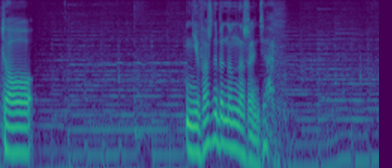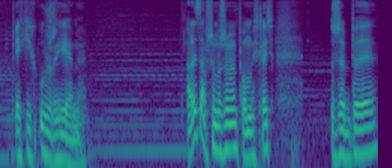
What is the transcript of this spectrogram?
to nieważne będą narzędzia, jakich użyjemy. Ale zawsze możemy pomyśleć, żeby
